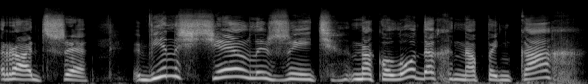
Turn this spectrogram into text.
радше. Він ще лежить на колодах, на пеньках.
